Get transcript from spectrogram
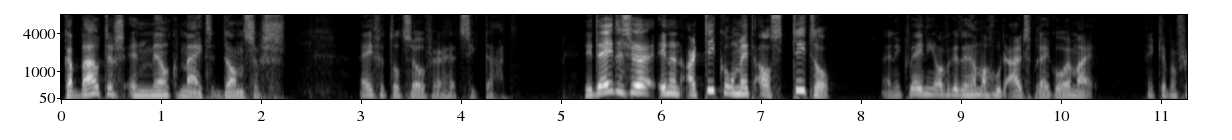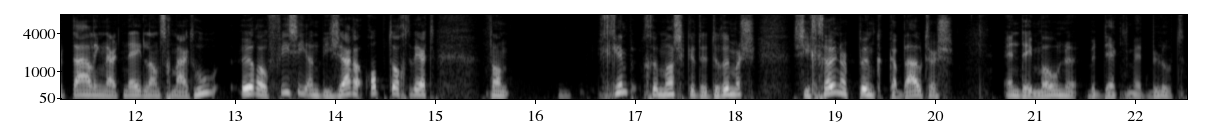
kabouters en melkmeiddansers. Even tot zover het citaat. Dit deden ze in een artikel met als titel, en ik weet niet of ik het helemaal goed uitspreek hoor, maar ik heb een vertaling naar het Nederlands gemaakt. Hoe Eurovisie een bizarre optocht werd van grimpgemaskerde drummers, zigeunerpunk kabouters en demonen bedekt met bloed.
